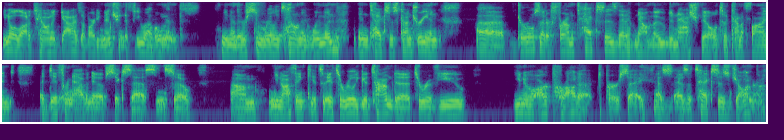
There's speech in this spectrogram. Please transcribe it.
you know, a lot of talented guys. I've already mentioned a few of them, and you know, there's some really talented women in Texas country and uh, girls that are from Texas that have now moved to Nashville to kind of find a different avenue of success. And so um, you know, I think it's it's a really good time to to review, you know, our product per se as as a Texas genre.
